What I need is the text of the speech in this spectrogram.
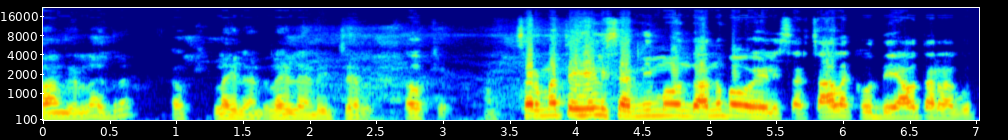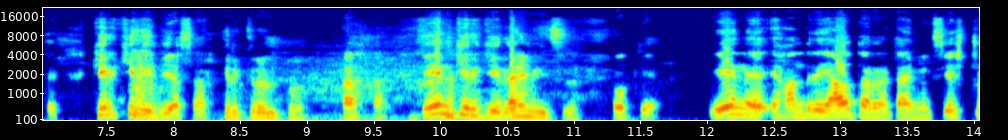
ಲಾಂಗ್ ಎಲ್ಲ ಇದ್ರೆ ಲೈಲ್ಯಾಂಡ್ ಲೈಲ್ಯಾಂಡ್ ಇಚ್ಚಾರು ಓಕೆ ಸರ್ ಮತ್ತೆ ಹೇಳಿ ಸರ್ ನಿಮ್ಮ ಒಂದು ಅನುಭವ ಹೇಳಿ ಸರ್ ಚಾಲಕ ಹುದ್ದೆ ಯಾವ ತರ ಆಗುತ್ತೆ? ಕಿರಿಕಿರಿ ಇದೆಯಾ ಸರ್ ಕಿರಿಕಿರಿ ಉಂಟು. ಏನ್ ಕಿರಿಕಿರಿ? ಟೈಮಿಂಗ್ಸ್ ಓಕೆ ಏನ್ ಅಂದ್ರೆ ಯಾವ ತರ ಟೈಮಿಂಗ್ಸ್ ಎಷ್ಟು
